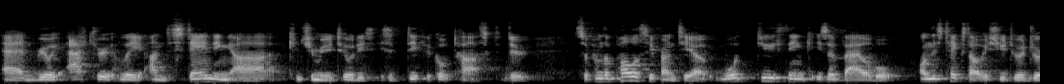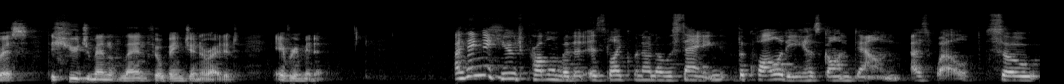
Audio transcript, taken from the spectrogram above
and really accurately understanding uh, consumer utilities is a difficult task to do. So, from the policy frontier, what do you think is available on this textile issue to address the huge amount of landfill being generated every minute? I think the huge problem with it is, like Winona was saying, the quality has gone down as well. So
